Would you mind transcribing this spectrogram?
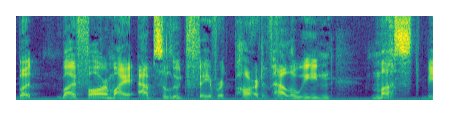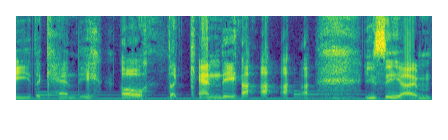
But by far my absolute favorite part of Halloween must be the candy. Oh, the candy! you see, I'm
